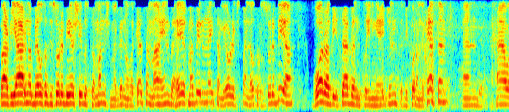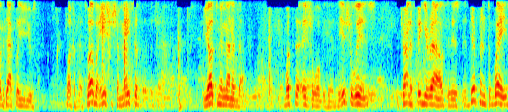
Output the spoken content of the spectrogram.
Var biyarno belchas isura bia shivas taman shmavin lakasam mahin v'heich mavir neitam. We already explained also isura bia. What are the seven cleaning agents that you put on the kesem and how exactly you use them? Look at that. Well, what's the issue over here? The issue is we're trying to figure out there's different ways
